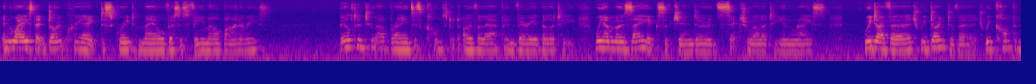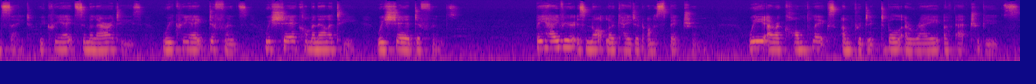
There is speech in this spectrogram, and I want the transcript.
in ways that don't create discrete male versus female binaries. Built into our brains is constant overlap and variability. We are mosaics of gender and sexuality and race. We diverge, we don't diverge, we compensate, we create similarities, we create difference, we share commonality, we share difference. Behaviour is not located on a spectrum. We are a complex, unpredictable array of attributes.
